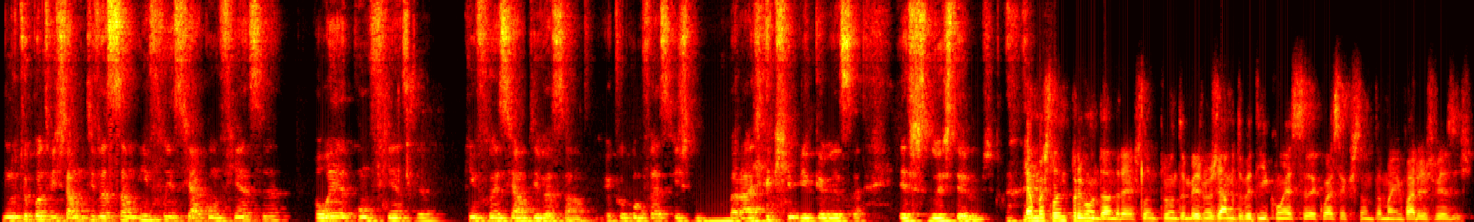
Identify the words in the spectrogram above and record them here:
no teu ponto de vista, a motivação influencia a confiança ou é a confiança que influencia a motivação? É que eu confesso que isto baralha aqui a minha cabeça estes dois termos. É uma excelente pergunta, André, excelente pergunta mesmo. Eu já me debati com essa, com essa questão também várias vezes.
